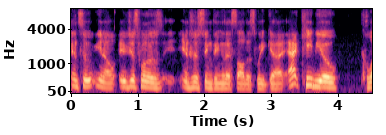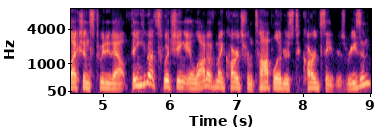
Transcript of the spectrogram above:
and so you know, it's just one of those interesting things I saw this week. Uh, at KBO Collections tweeted out, thinking about switching a lot of my cards from top loaders to card savers. Reason?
